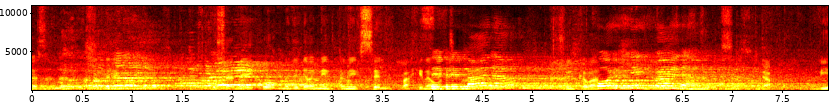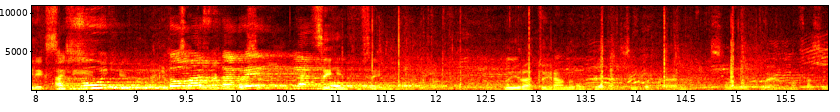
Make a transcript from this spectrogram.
O sea, me dijo, métete a mi, a mi Excel, página Se 8. prepara Jorge Jara. Ya, vi el Excel y Azul, Tomás Darrell Blanco. Sí, sí. No, yo la estoy grabando completa, sin cortar, si fue más fácil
